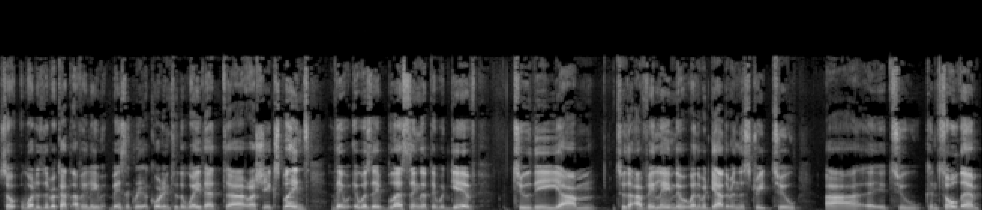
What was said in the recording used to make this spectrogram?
So, what is the Birkat Avilim? Basically, according to the way that uh, Rashi explains, they, it was a blessing that they would give to the um, to the Avilim they, when they would gather in the street to uh, to console them.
